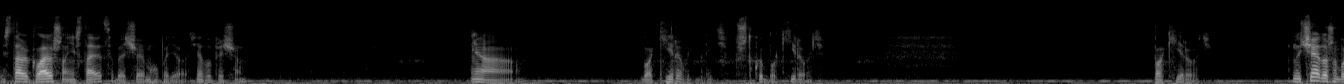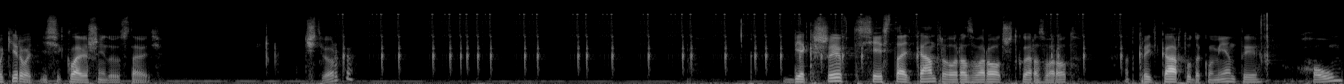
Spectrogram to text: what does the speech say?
Я ставлю клавишу, она не ставится, блядь, что я могу поделать? Я тут при чем? А, блокировать, блядь. Что такое блокировать? Блокировать. Ну, что я должен блокировать, если клавиши не дают ставить? Четверка? Бег Shift, сесть, стать, Ctrl, разворот. Что такое разворот? Открыть карту, документы, Home.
